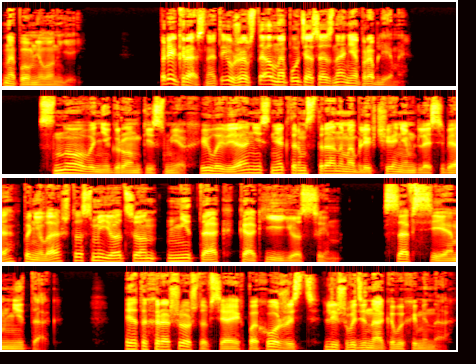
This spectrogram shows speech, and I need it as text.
напомнил он ей. Прекрасно, ты уже встал на путь осознания проблемы. Снова негромкий смех, и Лавиане с некоторым странным облегчением для себя поняла, что смеется он не так, как ее сын. Совсем не так. Это хорошо, что вся их похожесть лишь в одинаковых именах.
